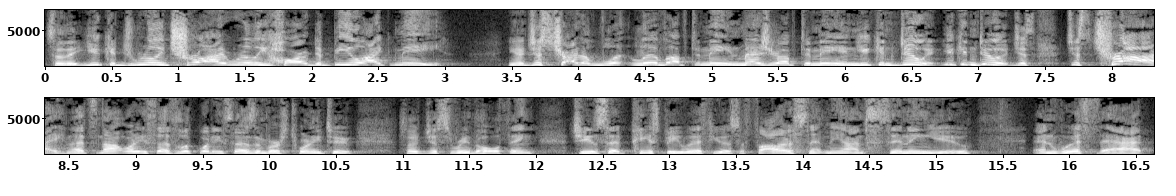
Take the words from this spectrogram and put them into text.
so that you could really try really hard to be like me. You know, just try to live up to me and measure up to me and you can do it. You can do it. Just, just try. That's not what he says. Look what he says in verse 22. So just read the whole thing. Jesus said, peace be with you as the Father sent me. I'm sending you. And with that,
